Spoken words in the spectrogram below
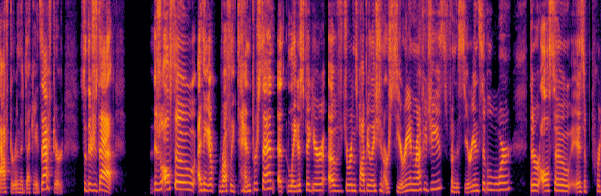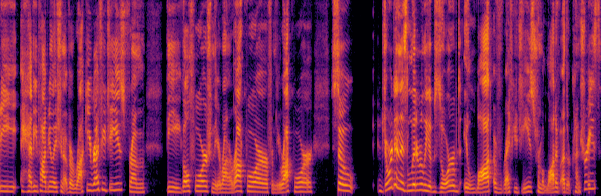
after and the decades after. So there's that. There's also, I think, roughly 10% at latest figure of Jordan's population are Syrian refugees from the Syrian civil war. There also is a pretty heavy population of Iraqi refugees from the Gulf War, from the Iran Iraq War, from the Iraq War. So Jordan has literally absorbed a lot of refugees from a lot of other countries.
